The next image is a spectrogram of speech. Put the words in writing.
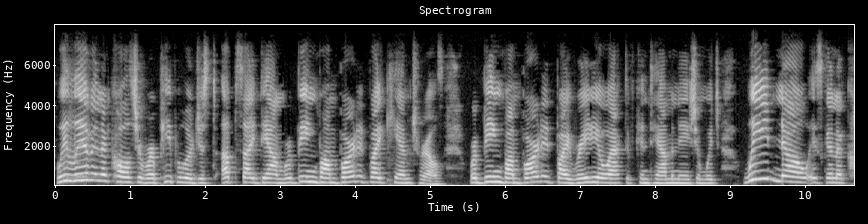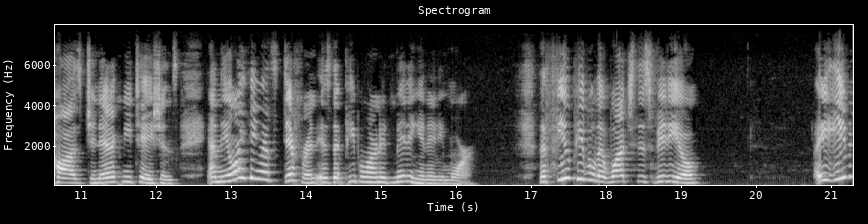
We live in a culture where people are just upside down. We're being bombarded by chemtrails. We're being bombarded by radioactive contamination, which we know is going to cause genetic mutations. And the only thing that's different is that people aren't admitting it anymore. The few people that watch this video even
